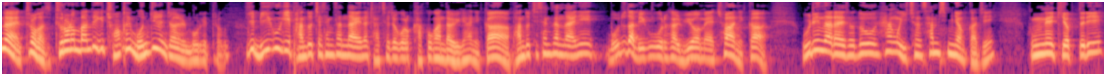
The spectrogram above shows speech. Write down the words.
네, 들어봤어요. 들어는 봤는데 이게 정확하게 뭔지는 잘 모르겠더라고요. 이게 미국이 반도체 생산 라인을 자체적으로 갖고 간다고 얘기하니까 반도체 생산 라인이 모두 다 미국으로 갈 위험에 처하니까 우리나라에서도 향후 2030년까지 국내 기업들이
